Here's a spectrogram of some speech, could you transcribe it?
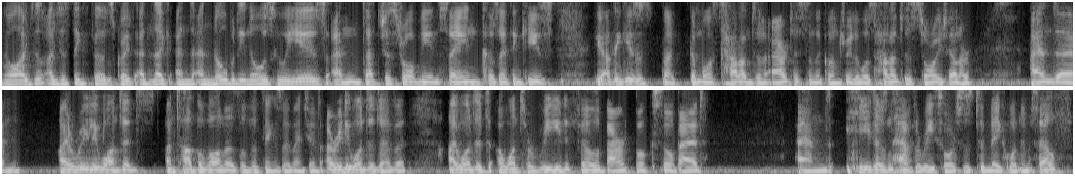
no, I just I just think Phil's great, and like and and nobody knows who he is, and that just drove me insane because I think he's yeah I think he's like the most talented artist in the country, the most talented storyteller, and um, I really wanted, on top of all those other things I mentioned, I really wanted to have a, I wanted, I want to read a Phil Barrett book so bad, and he doesn't have the resources to make one himself.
